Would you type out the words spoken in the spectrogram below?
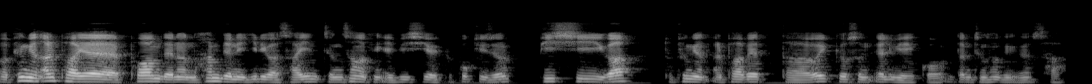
어, 평면 알파에 포함되는 한 변의 길이가 4인 정삼각형 ABC의 두 꼭지점 BC가 두 평면 알파 베타의 교선 L 위에 있고 일단 정삼각형은 4.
